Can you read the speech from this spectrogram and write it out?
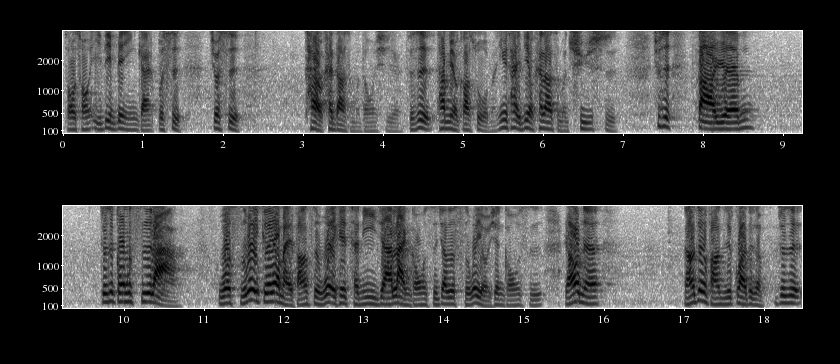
从从一定变应该不是，就是他有看到什么东西，只是他没有告诉我们，因为他一定有看到什么趋势。就是法人，就是公司啦。我十位哥要买房子，我也可以成立一家烂公司，叫做十位有限公司。然后呢，然后这个房子就挂这个，就是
